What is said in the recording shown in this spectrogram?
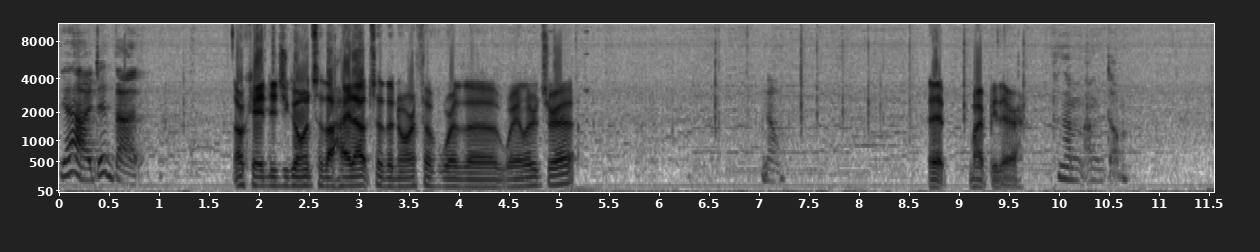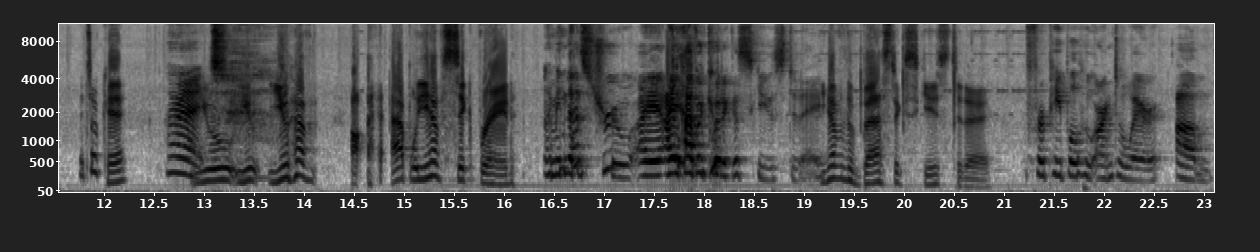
Yeah, I did that. Okay, did you go into the hideout to the north of where the whalers are at? No, It might be there. because I'm I'm dumb. It's okay. All right. You you you have uh, Apple. You have sick brain. I mean, that's true. I I have a good excuse today. You have the best excuse today. for people who aren't aware, um,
